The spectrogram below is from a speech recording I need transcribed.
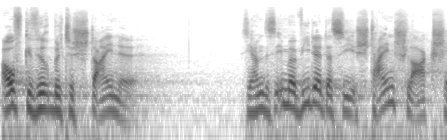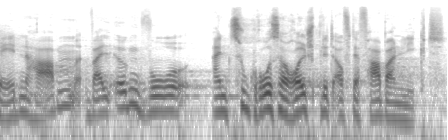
aufgewirbelte Steine. Sie haben das immer wieder, dass Sie Steinschlagschäden haben, weil irgendwo ein zu großer Rollsplit auf der Fahrbahn liegt.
